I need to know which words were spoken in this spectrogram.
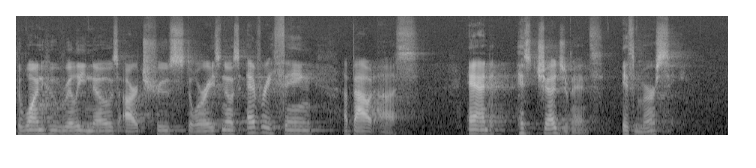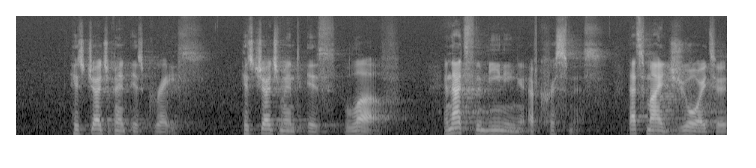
the one who really knows our true stories, knows everything about us. And his judgment is mercy. His judgment is grace. His judgment is love. And that's the meaning of Christmas. That's my joy to,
